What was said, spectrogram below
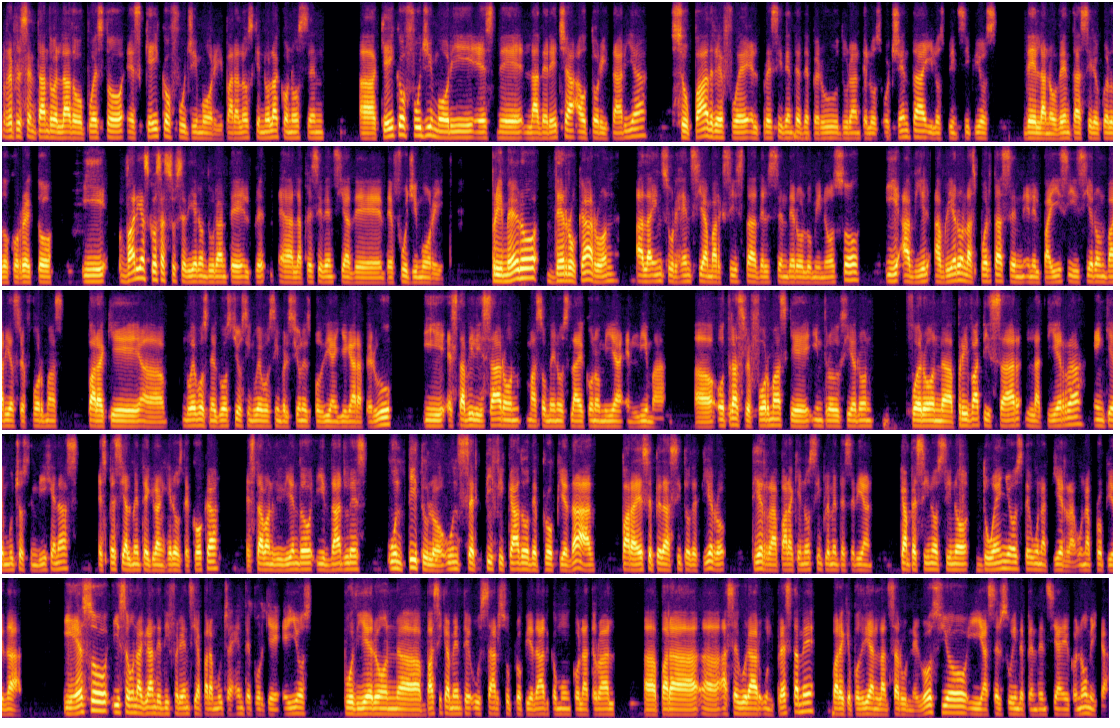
representando el lado opuesto, es Keiko Fujimori. Para los que no la conocen, Ah, Keiko Fujimori es de la derecha autoritaria. Su padre fue el presidente de Perú durante los 80 y los principios de la 90, si recuerdo correcto. Y varias cosas sucedieron durante eh, la presidencia de, Fujimori. Primero, derrocaron a la insurgencia marxista del Sendero Luminoso y abrieron las puertas en, en, el país y hicieron varias reformas para que ah, nuevos negocios y nuevas inversiones podrían llegar a Perú y estabilizaron más o menos la economía en Lima. Ah, otras reformas que introdujeron fueron uh, privatizar la tierra en que muchos indígenas, especialmente granjeros de coca, estaban viviendo y darles un título, un certificado de propiedad para ese pedacito de tierra, tierra para que no simplemente serían campesinos, sino dueños de una tierra, una propiedad. Y eso hizo una grande diferencia para mucha gente porque ellos pudieron ah, básicamente usar su propiedad como un colateral ah, para ah, asegurar un préstame, para que podrían lanzar un negocio y hacer su independencia económica.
